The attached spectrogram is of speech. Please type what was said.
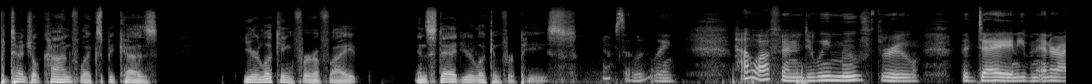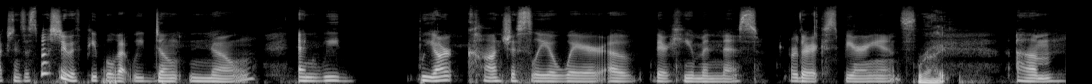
potential conflicts because you're looking for a fight. Instead, you're looking for peace. Absolutely. How often do we move through the day and even interactions, especially with people that we don't know, and we we aren't consciously aware of their humanness or their experience? Right. Um,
